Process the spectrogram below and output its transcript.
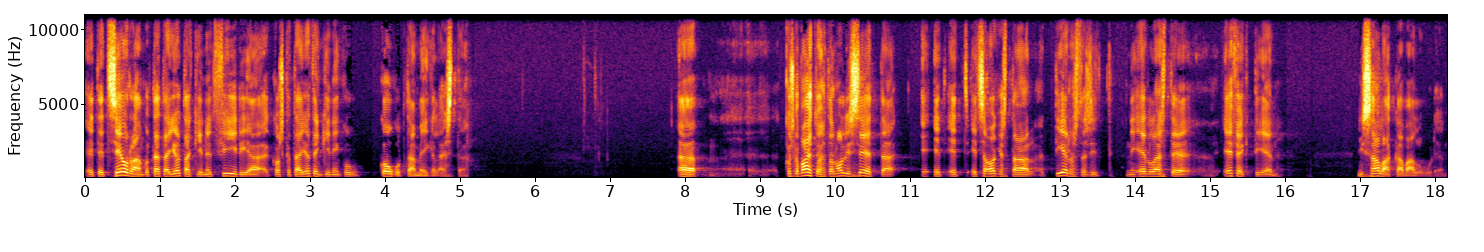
et, et seuraanko tätä jotakin nyt fiidiä, koska tämä jotenkin niin kuin koukuttaa meikäläistä. Ää, koska vaihtoehto oli se, että et, et, et sä oikeastaan tiedostasit niin erilaisten efektien niin salakavaluuden.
